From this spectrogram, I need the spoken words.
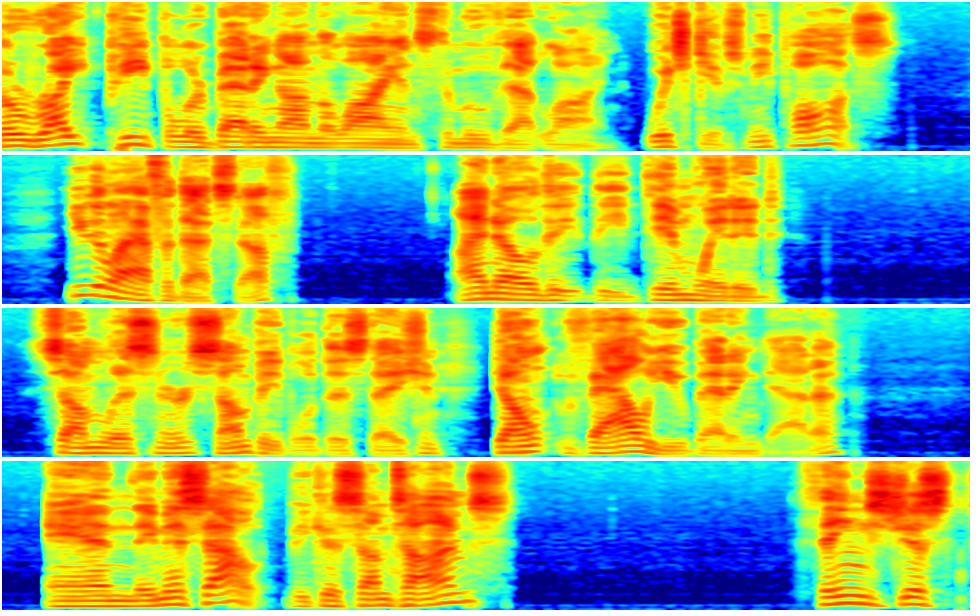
the right people are betting on the Lions to move that line, which gives me pause. You can laugh at that stuff. I know the the dim-witted some listeners, some people at this station don't value betting data and they miss out because sometimes things just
